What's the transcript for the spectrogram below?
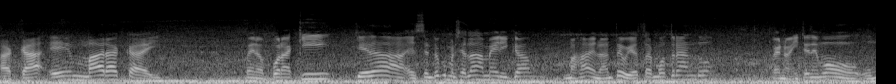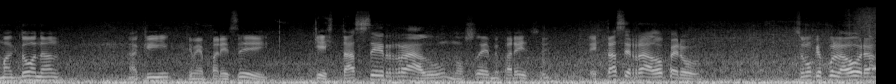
acá en Maracay. Bueno, por aquí queda el Centro Comercial de América. Más adelante voy a estar mostrando. Bueno, ahí tenemos un McDonald's. aquí que me parece que está cerrado no sé me parece está cerrado pero somos que es por la hora.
